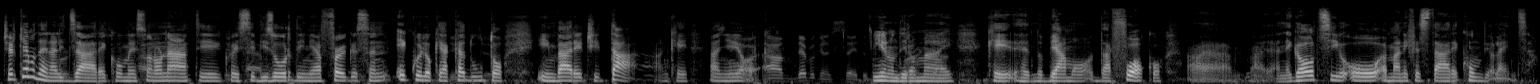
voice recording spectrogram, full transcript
Cerchiamo di analizzare come sono nati questi disordini a Ferguson e quello che è accaduto in varie città anche a New York. Io non dirò mai che eh, dobbiamo dar fuoco a, a negozi o a manifestare con violenza.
